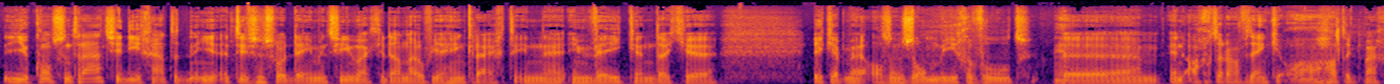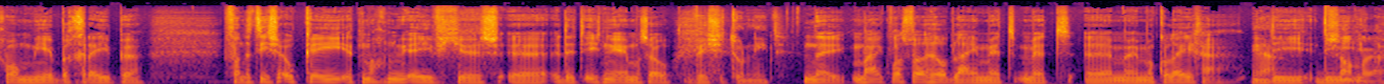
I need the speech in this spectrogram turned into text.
je concentratie. Die gaat het, is een soort dementie wat je dan over je heen krijgt in, eh, in weken. Dat je, Ik heb me als een zombie gevoeld. Ja. Ehm, en achteraf denk je, oh, had ik maar gewoon meer begrepen. Van het is oké, het mag nu eventjes. eh, dit is nu eenmaal zo. Wist je toen niet? Nee, maar ik was wel heel blij met, met, eh, met mijn collega. Ja, die, die, Sandra.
